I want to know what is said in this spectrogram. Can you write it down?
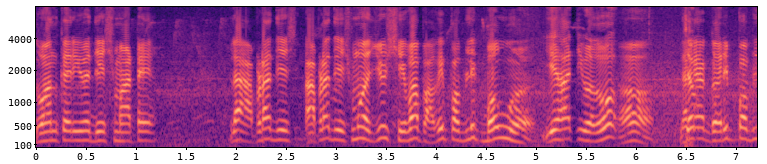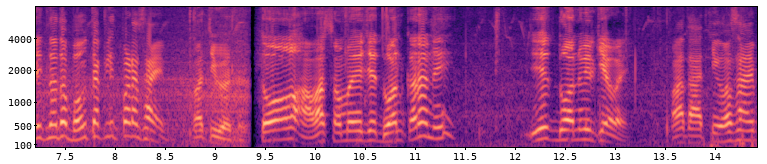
દોન કરી હોય દેશ માટે. એટલે આપણા દેશ આપણા દેશમાં હજુ સેવા ભાવી પબ્લિક બહુ એ સાચી વાત હો. હા. ગરીબ પબ્લિકને તો બહુ તકલીફ પડે સાહેબ. સાચી વાત તો આવા સમયે જે દોન કરે ને એ દોનવીર કહેવાય. વાત સાચી હો સાહેબ.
